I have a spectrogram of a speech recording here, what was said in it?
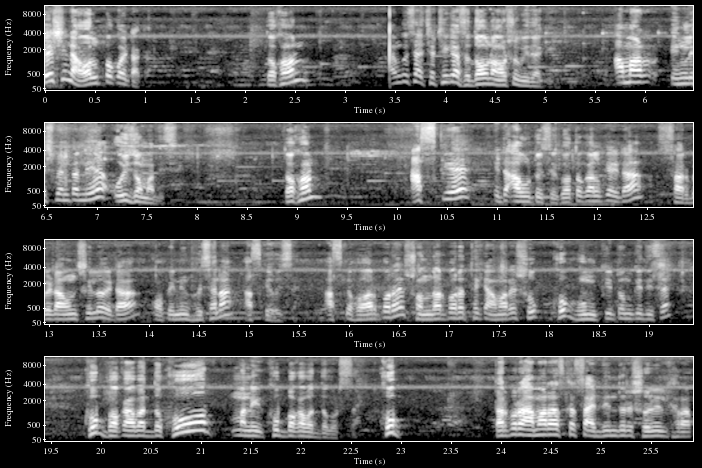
বেশি না, অল্প কয় টাকা। তখন আমি বলছি আচ্ছা ঠিক আছে, দাও না, অসুবিধা কি? আমার ইংলিশ পেনটা নিয়ে ওই জমা দিছে। তখন আজকে এটা আউট হয়েছে গতকালকে এটা সার্ভে ডাউন ছিল, এটা ওপেনিং হয়েছে না, আজকে হয়েছে আজকে হওয়ার পরে, সন্ধ্যার পরের থেকে আমারে সুখ, খুব হুমকি টুমকি দিছে। খুব বকাবাদ্য, খুব মানে খুব বকাবাদ্য করছে। খুব তারপরে আমার আজকে চার দিন ধরে শরীর খারাপ।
